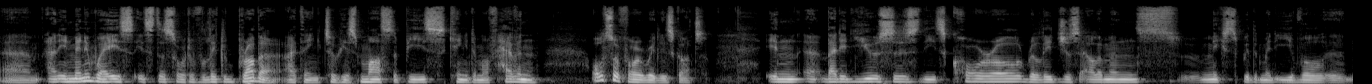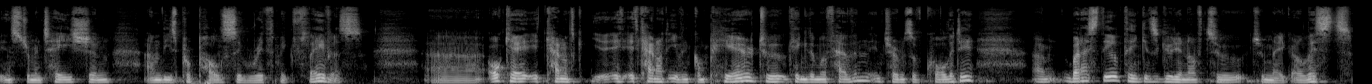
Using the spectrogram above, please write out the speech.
Um, and in many ways, it's the sort of little brother, I think, to his masterpiece, Kingdom of Heaven, also for Ridley Scott. In uh, that it uses these choral religious elements mixed with the medieval uh, instrumentation and these propulsive rhythmic flavors. Uh, okay, it cannot it, it, cannot even compare to Kingdom of Heaven in terms of quality, um, but I still think it's good enough to to make our lists.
